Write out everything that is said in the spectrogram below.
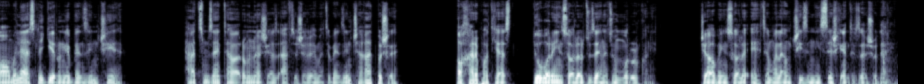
عامل اصلی گرونی بنزین چیه؟ حدس می‌زنید تورم ناشی از افزایش قیمت بنزین چقدر باشه؟ آخر پادکست دوباره این سوالا رو تو ذهنتون مرور کنید. جواب این سوالا احتمالا اون چیزی نیستش که انتظارش رو دارید.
